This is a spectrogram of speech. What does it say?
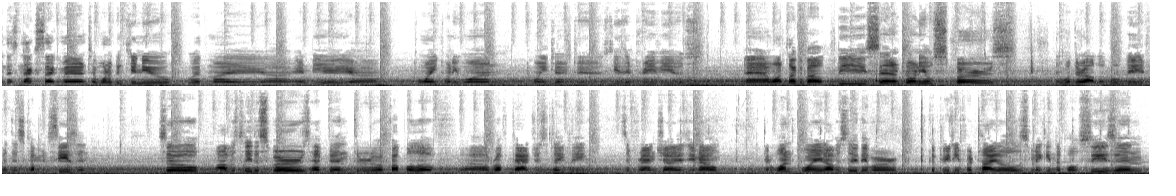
In this next segment, I want to continue with my uh, NBA 2021-2022 season previews, and I want to talk about the San Antonio Spurs and what their outlook will be for this coming season. So obviously, the Spurs have been through a couple of uh, rough patches lately. It's a franchise, you know. At one point, obviously, they were competing for titles, making the postseason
